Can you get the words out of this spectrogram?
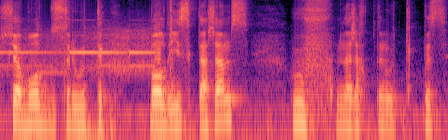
Все болды достар өттік. Болды есікті ашамыз. Уф мына жақтан өттік біз.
